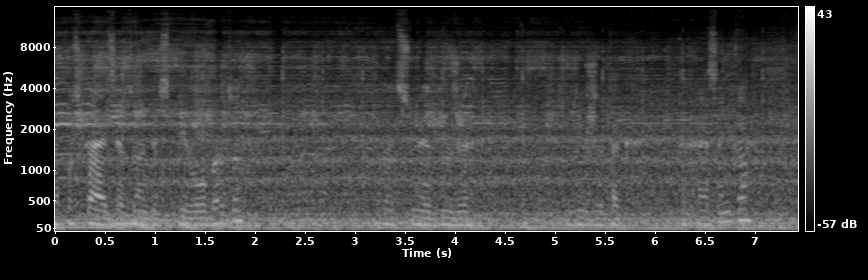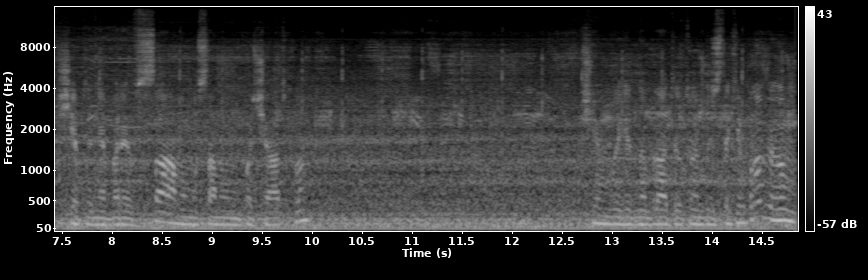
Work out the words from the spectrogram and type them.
Запускається автомобіль з півоберту. Працює дуже, дуже так тихесенько. Щеплення бере в самому-самому початку. Чим вигідно брати автомобіль з таким пробігом,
